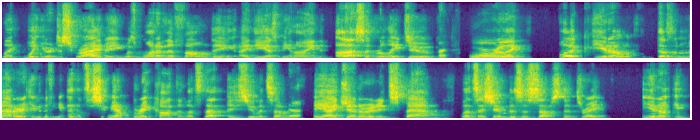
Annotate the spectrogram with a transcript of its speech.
like what you're describing was one of the founding ideas behind us at Relayto right. where we're like look you know it doesn't matter. Even if you let's assume you have great content. Let's not assume it's some yeah. ai generated spam. Let's assume this is substance right? You know it,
